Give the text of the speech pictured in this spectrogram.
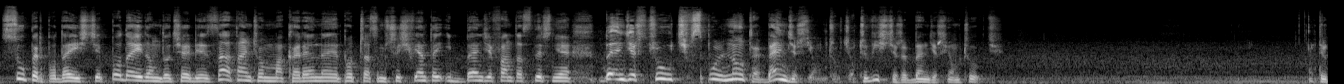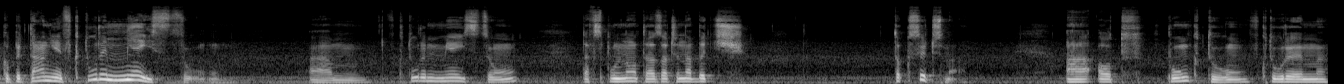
super podejście, podejdą do ciebie, zatańczą makarenę podczas mszy świętej i będzie fantastycznie. Będziesz czuć wspólnotę, będziesz ją czuć. Oczywiście, że będziesz ją czuć. Tylko pytanie, w którym miejscu um, którym miejscu ta wspólnota zaczyna być toksyczna. A od punktu, w którym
